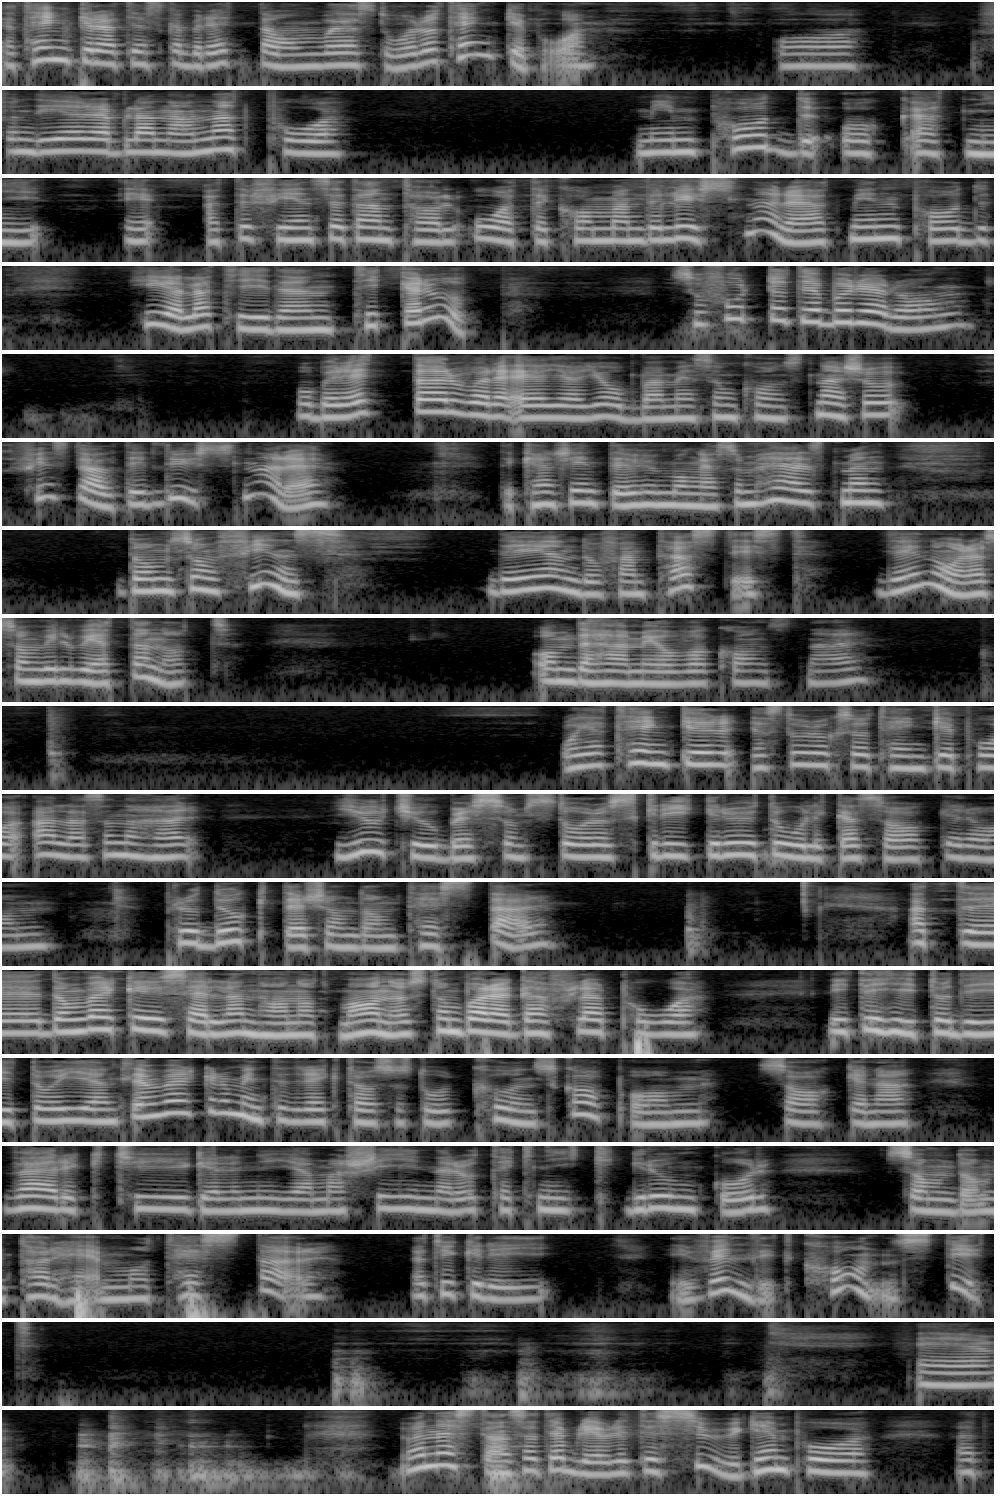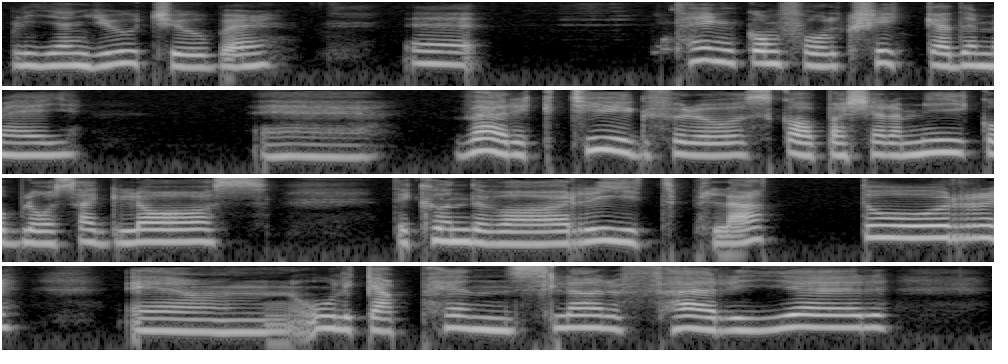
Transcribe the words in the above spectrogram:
Jag tänker att jag ska berätta om vad jag står och tänker på. Och jag funderar bland annat på min podd och att, ni är, att det finns ett antal återkommande lyssnare, att min podd hela tiden tickar upp. Så fort att jag börjar om och berättar vad det är jag jobbar med som konstnär så finns det alltid lyssnare. Det kanske inte är hur många som helst men de som finns, det är ändå fantastiskt. Det är några som vill veta något om det här med att vara konstnär. Och jag tänker, jag står också och tänker på alla sådana här Youtubers som står och skriker ut olika saker om produkter som de testar. Att eh, de verkar ju sällan ha något manus, de bara gafflar på lite hit och dit och egentligen verkar de inte direkt ha så stor kunskap om sakerna verktyg eller nya maskiner och teknikgrunkor som de tar hem och testar. Jag tycker det är väldigt konstigt. Eh, det var nästan så att jag blev lite sugen på att bli en youtuber. Eh, tänk om folk skickade mig eh, verktyg för att skapa keramik och blåsa glas. Det kunde vara ritplattor, eh, olika penslar, färger,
